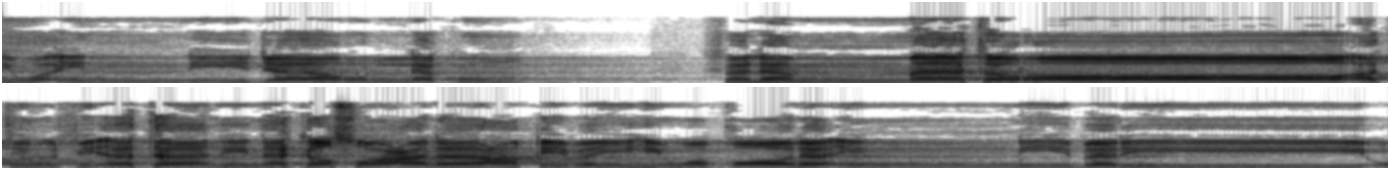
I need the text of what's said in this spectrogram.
وإني جار لكم فلما تراءت الفئتان نكص على عقبيه وقال إني بريء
